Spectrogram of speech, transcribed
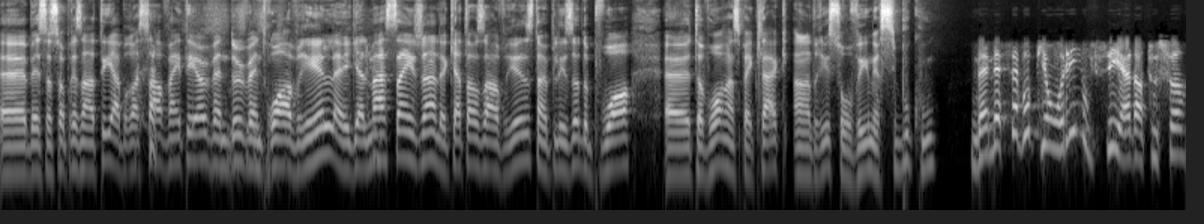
ben, ça sera présenté à Brossard 21, 22, 23 avril, également à Saint-Jean le 14 avril. C'est un plaisir de pouvoir te voir en spectacle, André Sauvé. Merci beaucoup. Ben merci à vous, puis on rit aussi hein, dans tout ça.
